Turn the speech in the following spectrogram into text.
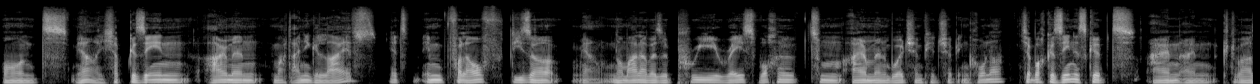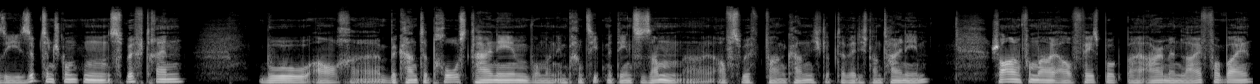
Und ja, ich habe gesehen, Ironman macht einige Lives jetzt im Verlauf dieser ja, normalerweise Pre-Race-Woche zum Ironman World Championship in Kona. Ich habe auch gesehen, es gibt ein, ein quasi 17 Stunden Swift-Rennen, wo auch äh, bekannte Pros teilnehmen, wo man im Prinzip mit denen zusammen äh, auf Swift fahren kann. Ich glaube, da werde ich dran teilnehmen. Schau einfach mal auf Facebook bei Ironman Live vorbei.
